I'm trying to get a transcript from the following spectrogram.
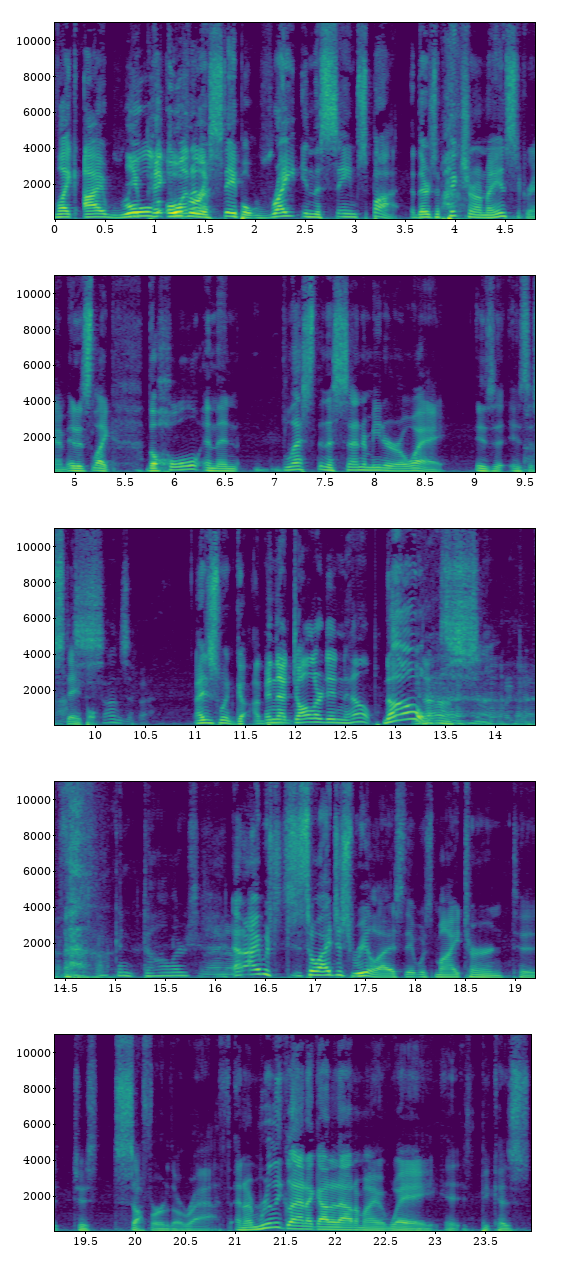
Like I rolled over a staple right in the same spot. There's a picture on my Instagram. It is like the hole, and then less than a centimeter away is a, is a staple. Sons of a. I just went. Go- And that dollar didn't help. no, Son of a gun. fucking dollars. I know. And I was so I just realized it was my turn to just suffer the wrath, and I'm really glad I got it out of my way eh, because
